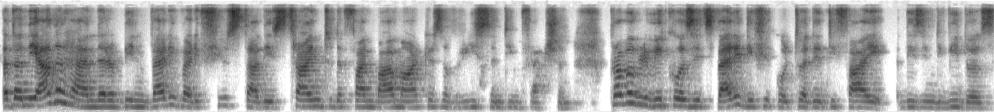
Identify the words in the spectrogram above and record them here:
But on the other hand, there have been very, very few studies trying to define biomarkers of recent infection, probably because it's very difficult to identify these individuals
